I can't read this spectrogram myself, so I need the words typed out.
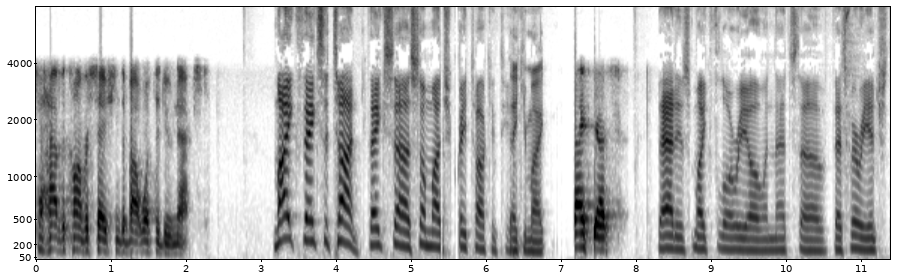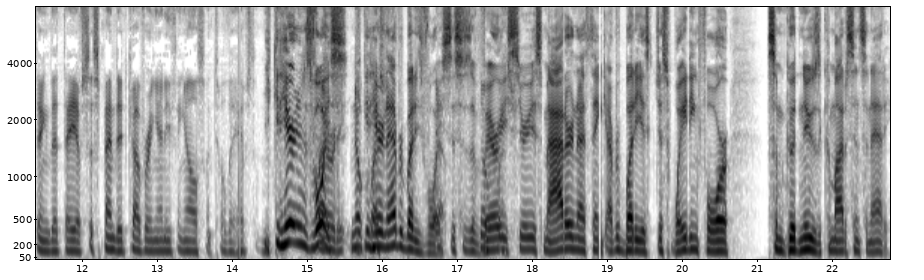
to have the conversations about what to do next. Mike, thanks a ton. Thanks uh, so much. Great talking to you. Thank you, Mike. Thanks, guys. That is Mike Florio, and that's uh, that's very interesting that they have suspended covering anything else until they have some. You can hear it in his clarity. voice. No you can question. hear it in everybody's voice. Yeah. This is a No very question. serious matter, and I think everybody is just waiting for some good news to come out of Cincinnati.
